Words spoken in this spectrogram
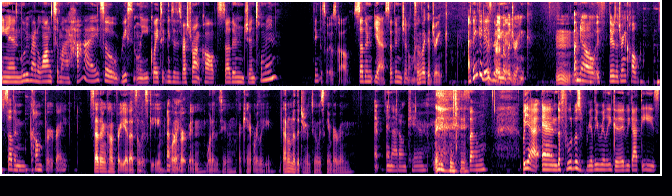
and moving right along to my high. So recently, Quay took me to this restaurant called Southern Gentleman. I think that's what it was called. Southern, yeah, Southern Gentleman. Sounds like a drink. I think it is the bourbon. name of a drink. Mm. Oh no, it's there's a drink called Southern Comfort, right? Southern Comfort, yeah, that's a whiskey okay. or a bourbon, one of the two. I can't really, I don't know the difference between whiskey and bourbon. And I don't care. so, but yeah, and the food was really, really good. We got these.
